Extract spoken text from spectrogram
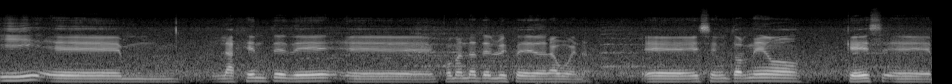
y em, la gente de eh, Comandante Luis Pedrabuena. Eh, es un torneo que es eh,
